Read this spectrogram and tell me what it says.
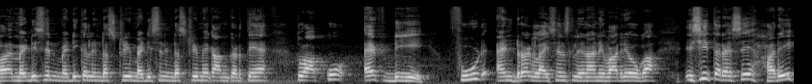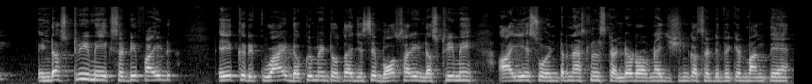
medicine medical industry medicine industry में काम करते हैं तो आपको FDA food and drug license लेना अनिवार्य होगा। इसी तरह से हर एक इंडस्ट्री में एक सर्टिफाइड एक रिक्वायर्ड डॉक्यूमेंट होता है जैसे बहुत सारी इंडस्ट्री में आईएसओ इंटरनेशनल स्टैंडर्ड ऑर्गेनाइजेशन का सर्टिफिकेट मांगते हैं।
